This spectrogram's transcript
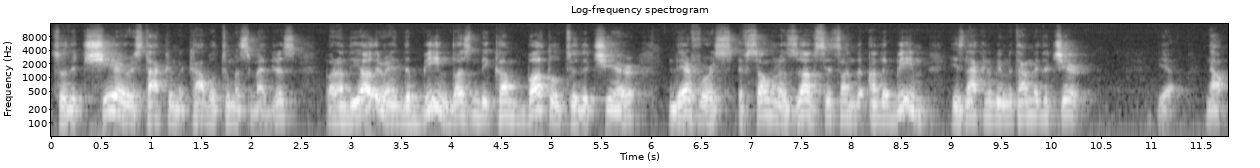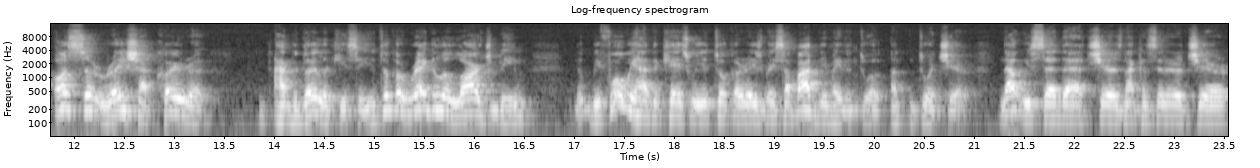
so the chair is takim mekabel tumas medras, but on the other end, the beam doesn't become bottled to the chair, and therefore, if someone a zav sits on the on the beam, he's not going to be matamid the chair. Yeah. Now, also reish hakoira hagdoila kisi. You took a regular large beam. Before we had the case where you took a reish beisabad and you made it into a into a chair. Now we said that chair is not considered a chair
